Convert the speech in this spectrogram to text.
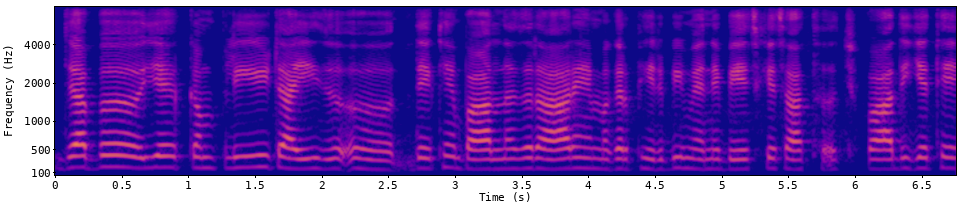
जब ये कंप्लीट आई देखें, बाल नज़र आ रहे हैं, मगर फिर भी मैंने बेस के साथ छुपा दिए थे।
